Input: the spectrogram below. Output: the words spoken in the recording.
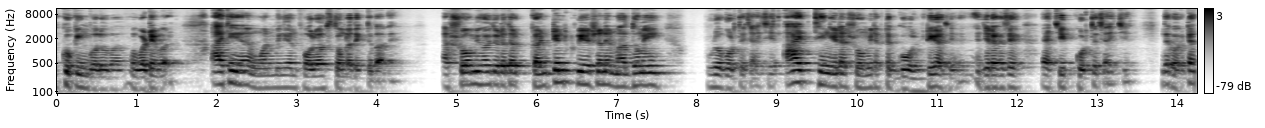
কুকিং বলো বা হোয়াট এভার আই থিঙ্ক এখানে ওয়ান মিলিয়ন ফলোয়ার্স তোমরা দেখতে পাবে। আর সৌমি হয়তো এটা তার কন্টেন্ট ক্রিয়েশনের মাধ্যমেই পুরো করতে চাইছে। আই থিঙ্ক এটা সৌমির একটা গোল ঠিক আছে? যেটাকে সে অ্যাচিভ করতে চাইছে। দেখো, এটা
